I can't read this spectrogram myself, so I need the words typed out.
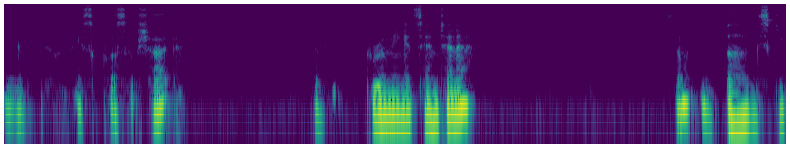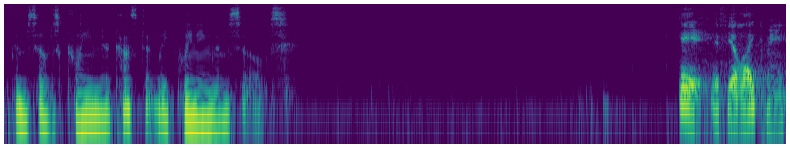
Here we go, nice close-up shot of grooming its antenna. So many bugs keep themselves clean. They're constantly cleaning themselves. Hey, if you like me,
